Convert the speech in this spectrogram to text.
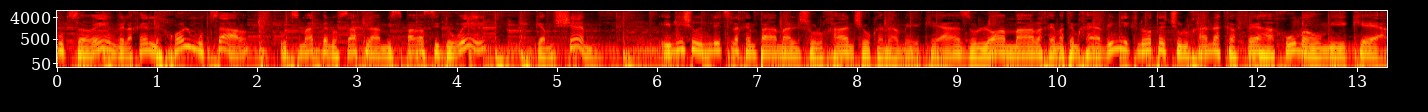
מוצרים, ולכן לכל מוצר הוצמד בנוסף למספר הסידורי גם שם. אם מישהו המליץ לכם פעם על שולחן שהוא קנה מאיקאה, אז הוא לא אמר לכם, אתם חייבים לקנות את שולחן הקפה החום ההוא מאיקאה.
